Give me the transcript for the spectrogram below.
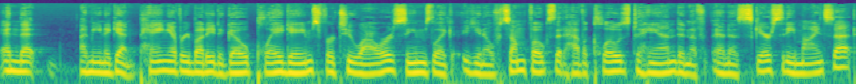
and that I mean, again, paying everybody to go play games for two hours seems like, you know, some folks that have a closed hand and a, and a scarcity mindset,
